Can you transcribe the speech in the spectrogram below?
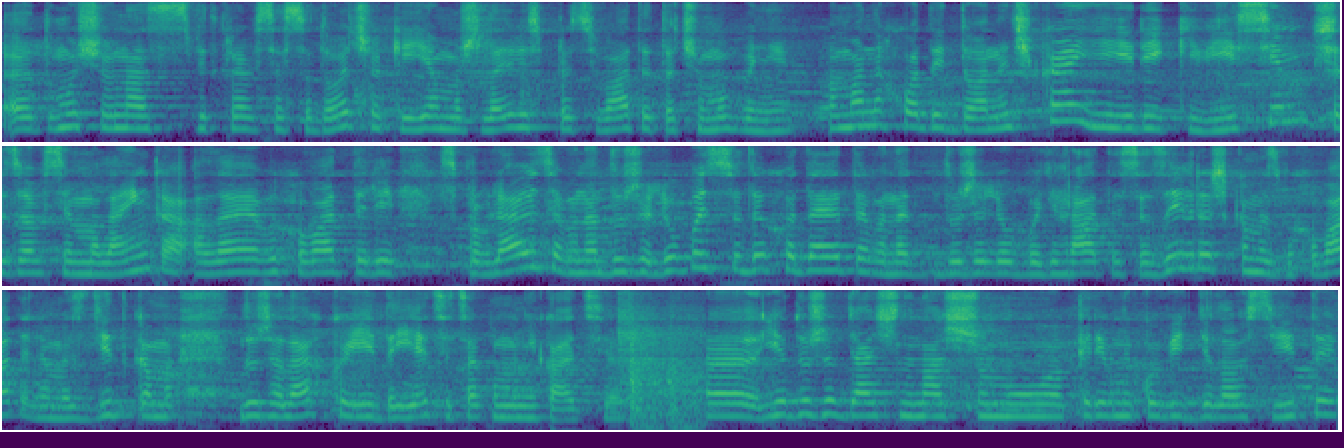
е, тому що в нас відкрився садочок і є можливість працювати, то чому б ні? У мене ходить донечка, їй рік і вісім, ще зовсім маленька, але вихователі справляються. Вона дуже любить сюди ходити. Вона дуже любить гратися з іграшками, з вихователями, з дітками. Дуже легко їй дається ця комунікація. Е, Я дуже вдячна нашому керівнику відділу освіти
